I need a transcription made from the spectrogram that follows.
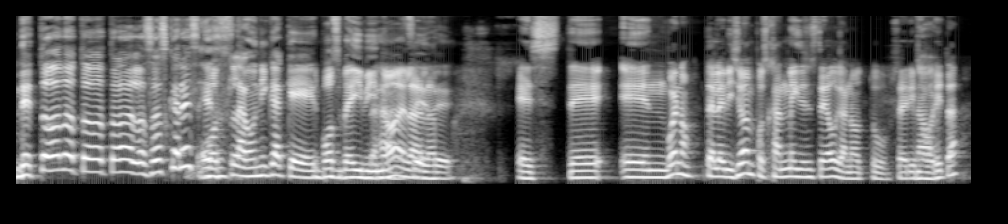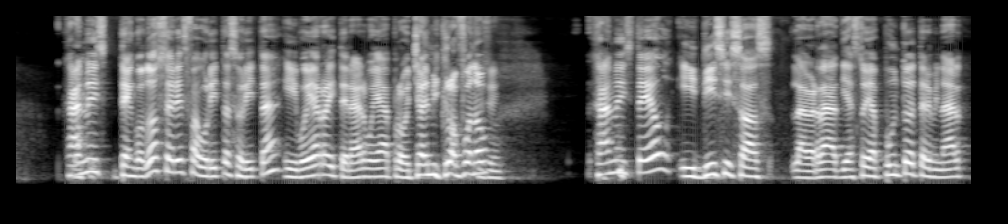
de todo, todo, todos los Oscars. Boss- es la única que. Boss Baby, ¿no? Ajá, La- sí, la- sí. Este, en, bueno, televisión, pues Handmaid's Tale ganó tu serie No. favorita. Handmaid's- tengo dos series favoritas ahorita y voy a reiterar, voy a aprovechar el micrófono. Sí, sí. Handmaid's Tale y This Is Us. La verdad, ya estoy a punto de terminar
